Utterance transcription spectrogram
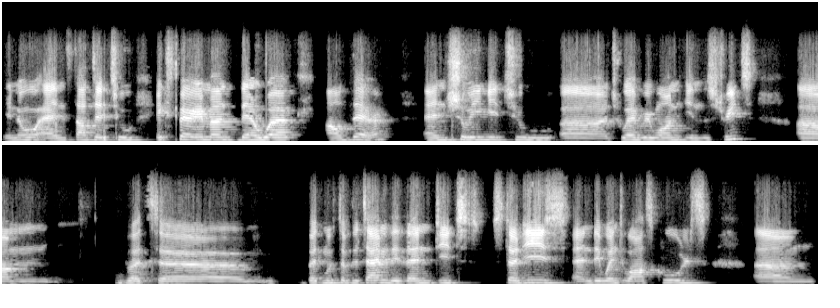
you know, and started to experiment their work out there and showing it to uh, to everyone in the streets. Um, but um, but most of the time they then did studies and they went to art schools. Um,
